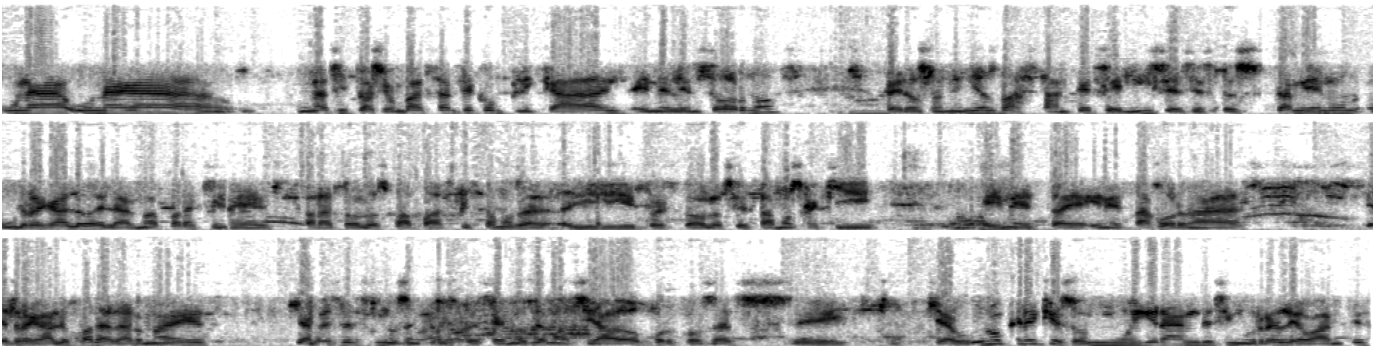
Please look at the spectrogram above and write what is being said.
una, una, una situación bastante complicada en, el entorno, pero son niños bastante felices. Esto es también un, regalo del alma para quienes, para todos los papás que estamos y pues todos los que estamos aquí en esta, en esta jornada. El regalo para el alma es que a veces nos entristecemos demasiado por cosas eh, que uno cree que son muy grandes y muy relevantes,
